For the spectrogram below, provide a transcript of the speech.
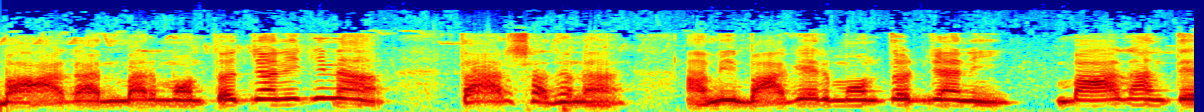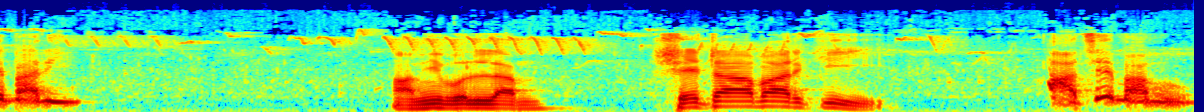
বাঘ আনবার মন্তর জানি কি না? তার সাধনা। আমি বাঘের মন্তর জানি। বাঘ আনতে পারি। আমি বললাম সেটা আবার কি? আছে বাবু।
